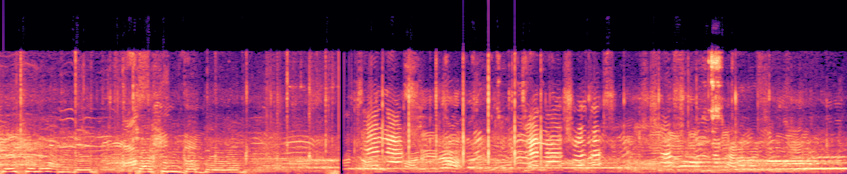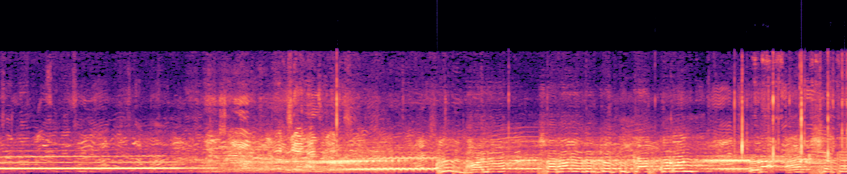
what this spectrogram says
শেষ হলো আমাদের চারশো মিটার দৌড় খুব ভালো সবাই ওদেরকে একটু ক্লাপ করুন ওরা একসাথে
